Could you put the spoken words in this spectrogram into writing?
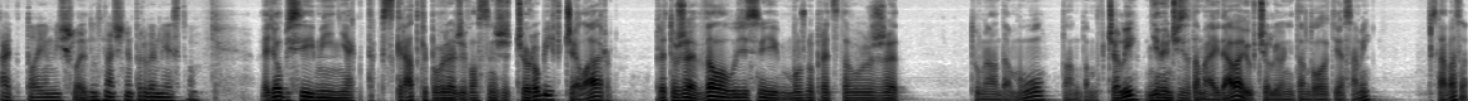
tak to im vyšlo jednoznačne prvé miesto. Vedel by si mi nejak tak v skratke povedať, že vlastne, že čo robí včelár? Pretože veľa ľudí si možno predstavujú, že tu na damu, tam tam včely. Neviem, či sa tam aj dávajú včely, oni tam doletia sami. Stáva sa?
